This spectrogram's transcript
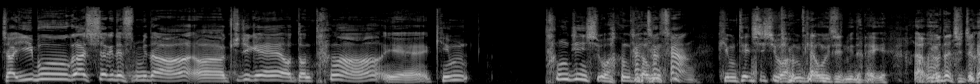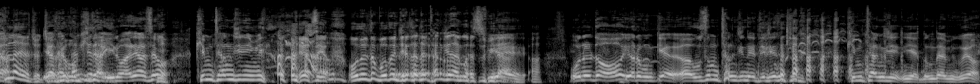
자, 2부가 시작이 됐습니다. 어, 퀴즈계의 어떤 탕아, 예, 김, 탕진 씨와 함께하고. 있습니다. 김태치 씨와 함께 하고 있습니다. 예. 아, 그러다 진짜 야, 큰일 나요, 저 야, 재산. 탕진하게. 이름 안녕하세요. 예. 김탕진입니다. 안녕하세요. 오늘도 모든 재산을 탕진하고 왔습니다. 예. 아, 오늘도 여러분께 어, 웃음 탕진해 드리는 김, 김탕진. 예, 농담이고요.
